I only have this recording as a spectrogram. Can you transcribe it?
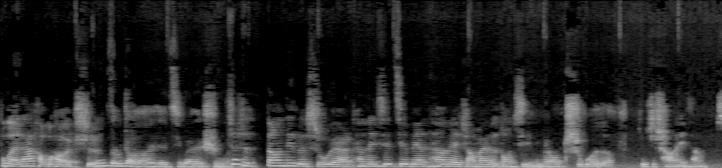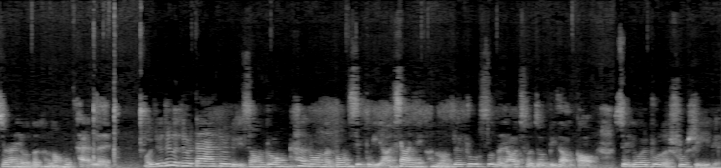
不管它好不好吃。你怎么找到那些奇怪的食物？就是当地的食物呀，看那些街边摊位上卖的东西，你没有吃过的，就去尝一下。虽然有的可能会踩雷，我觉得这个就是大家对旅行中看重的东西不一样。像你可能对住宿的要求就比较高，所以就会住的舒适一点。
